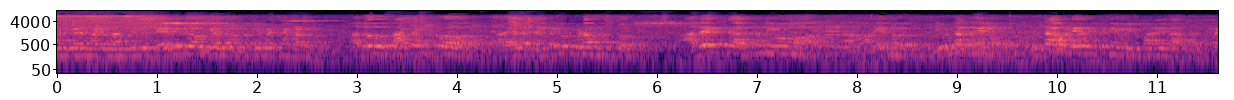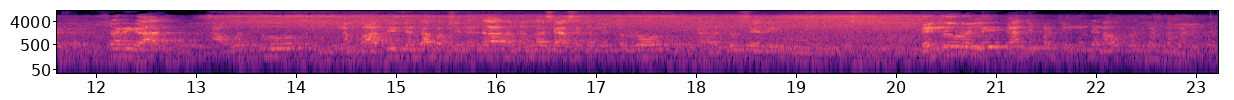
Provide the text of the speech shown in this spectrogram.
ಬಿಡುಗಡೆ ಮಾಡಿಲ್ಲ ಅಂತ ಹೇಳಿ ದೆಹಲಿಗೆ ಹೋಗಿ ಎಲ್ಲರೂ ಪ್ರತಿಭಟನೆ ಮಾಡಿದ್ರು. ಅದು ಸಾಕಷ್ಟು ಎಲ್ಲ ಜನರಿಗೂ ಕೂಡ ಮುಗಿಸ್ತು ಅದೇ, ಅದನ್ನ ನೀವು ಏನು ಯೂಟರ್ನ್ ಏನು ಹೊಡೆಯೋದಕ್ಕೆ ನೀವು ಇದು. ಸರ್, ಈಗ ಅವತ್ತು ನಮ್ಮ ಭಾರತೀಯ ಜನತಾ ಪಕ್ಷದಿಂದ ನಮ್ಮೆಲ್ಲ ಶಾಸಕ ಮಿತ್ರರು, ಎಲ್ಲರೂ ಸೇರಿ ಬೆಂಗಳೂರಲ್ಲಿ ಗಾಂಧಿ ಪ್ರತಿಮೆ ಮುಂದೆ ನಾವು ಪ್ರತಿಭಟನೆ ಮಾಡಿದ್ವಿ.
